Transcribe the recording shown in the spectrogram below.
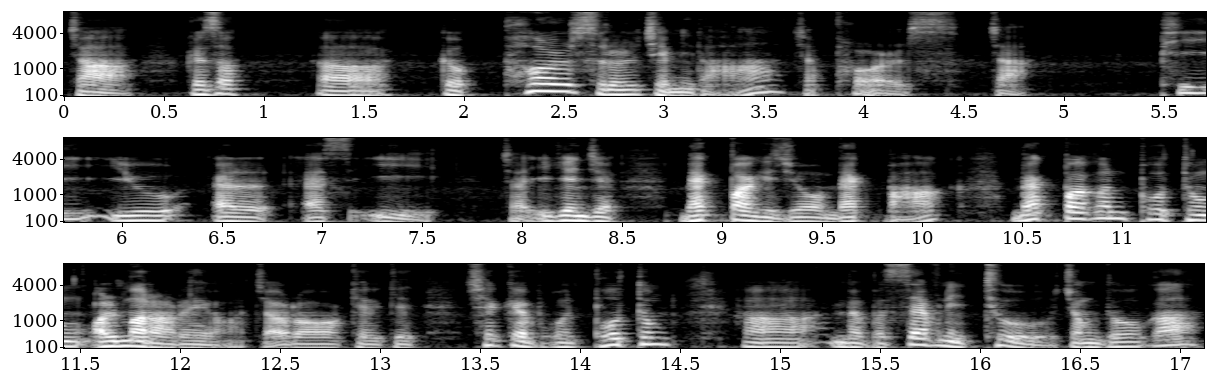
자 그래서 어, 그 펄스를 잽니다. 자, 펄스. 자, P U L S E. 자, 이게 이제 맥박이죠. 맥박. 맥박은 보통 얼마라 그래요? 자, 이렇게 이렇게 체크해 보면 보통 어, 72 정도가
